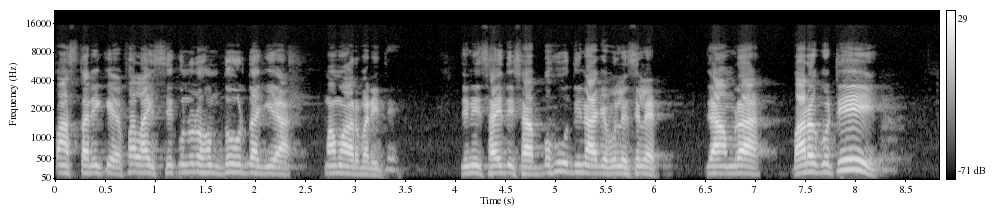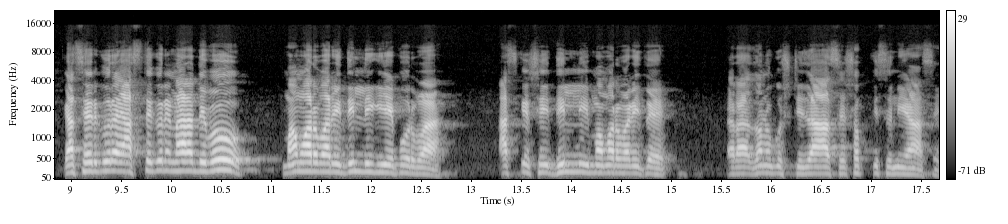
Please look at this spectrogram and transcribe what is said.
পাঁচ তারিখে ফালাইছে কোনো রকম দৌড় দাগিয়া মামার বাড়িতে। যিনি সাইদি সাহেব বহুদিন আগে বলেছিলেন যে আমরা বারো কোটি গাছের গোড়ায় আস্তে করে নাড়া দেব, মামার বাড়ি দিল্লি গিয়ে পড়বা। আজকে সেই দিল্লি মামার বাড়িতে তারা জনগোষ্ঠী যা আছে সব কিছু নিয়ে আসে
